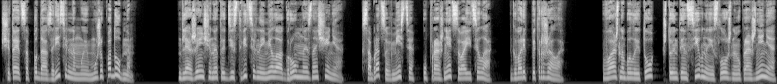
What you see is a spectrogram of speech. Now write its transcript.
считается подозрительным и мужеподобным. Для женщин это действительно имело огромное значение — собраться вместе, упражнять свои тела, говорит Петржала. Важно было и то, что интенсивные и сложные упражнения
